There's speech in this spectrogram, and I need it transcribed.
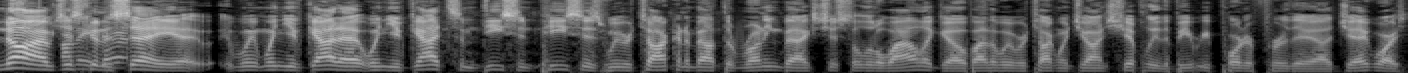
No, I was just I mean, going to say uh, when, when, you've got a when you've got some decent pieces. We were talking about the running backs just a little while ago. By the way, we are talking with John Shipley, the beat reporter for the uh, Jaguars.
